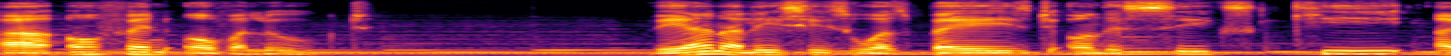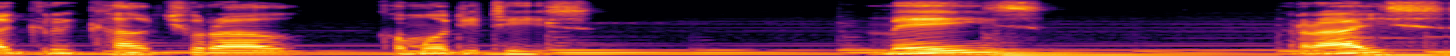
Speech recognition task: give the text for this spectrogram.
are often overlooked. The analysis was based on the six key agricultural commodities maize, rice,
